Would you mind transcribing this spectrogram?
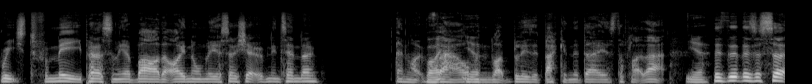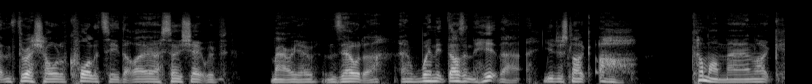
reached for me personally a bar that I normally associate with Nintendo and like right, Valve yeah. and like Blizzard back in the day and stuff like that. Yeah, there's there's a certain threshold of quality that I associate with Mario and Zelda. And when it doesn't hit that, you're just like, oh, come on, man. Like,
